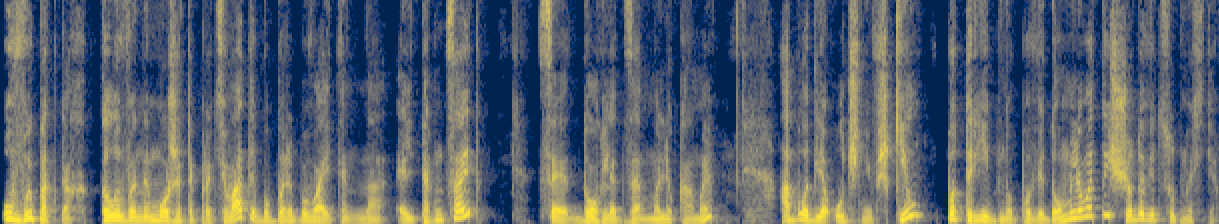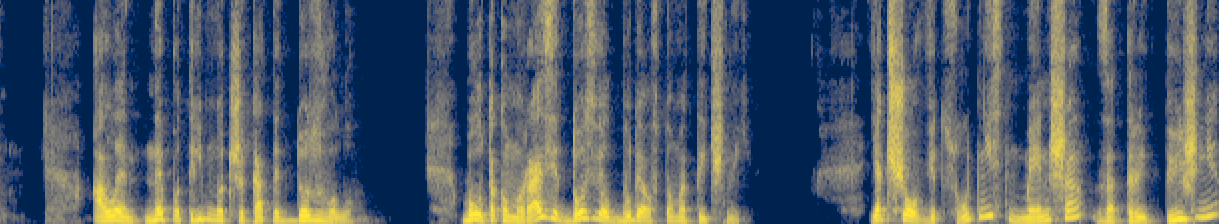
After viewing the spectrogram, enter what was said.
У випадках, коли ви не можете працювати, бо перебуваєте на Ельтернсайт, це догляд за малюками, або для учнів шкіл потрібно повідомлювати щодо відсутності. Але не потрібно чекати дозволу. Бо у такому разі дозвіл буде автоматичний. Якщо відсутність менша за 3 тижні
